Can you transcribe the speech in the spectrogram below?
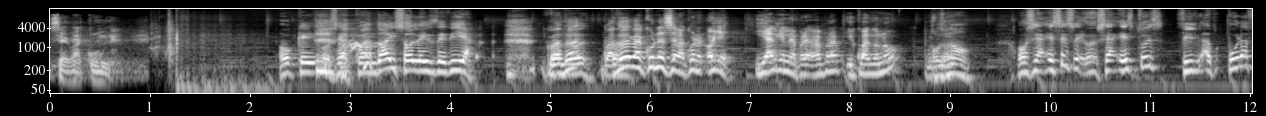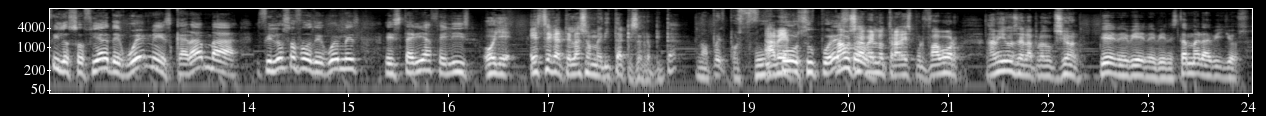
se vacuna. Ok, o sea, cuando hay sol es de día. Cuando, Cuando- cuando hay vacunas, se vacunan. Oye, y alguien le pregunta, ¿y cuando no? Pues no. O sea, ese es- o sea, esto es fil- pura filosofía de Güemes, caramba. El filósofo de Güemes estaría feliz. Oye, ¿este gatelazo amerita que se repita? No, pues A ver, por supuesto. vamos a verlo otra vez, por favor. Amigos de la producción. Viene, viene, viene. Está maravilloso.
